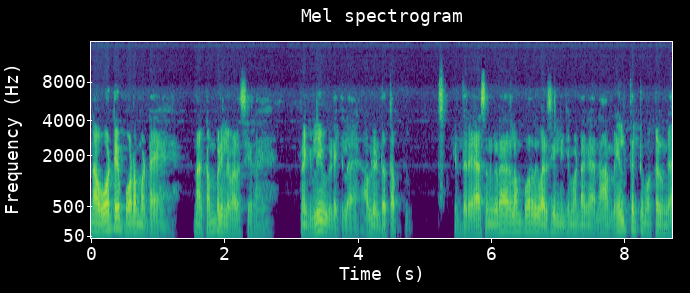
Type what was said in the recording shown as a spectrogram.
நான் ஓட்டே போட மாட்டேன். நான் கம்பெனியில் வேலை செய்கிறேன் எனக்கு லீவு கிடைக்கல. அப்படின்ற தப்பு. இந்த ரேஷன் கடை அதெல்லாம் போகிறதுக்கு வரிசையில் நிற்க மாட்டாங்க. நான் மேல்தட்டு மக்களுங்க.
